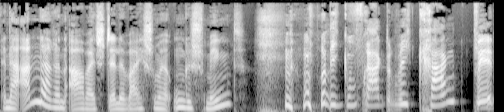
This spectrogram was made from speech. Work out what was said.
in einer anderen Arbeitsstelle war ich schon mal ungeschminkt. Wurde ich gefragt, ob ich krank bin.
